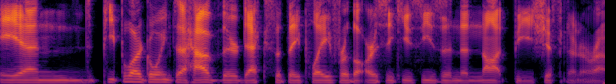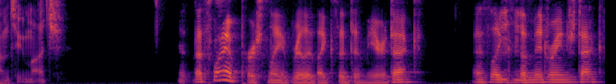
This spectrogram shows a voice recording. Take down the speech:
and people are going to have their decks that they play for the RCQ season and not be shifting around too much. That's why I personally really like the Dimir deck as like mm-hmm. the mid-range deck.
